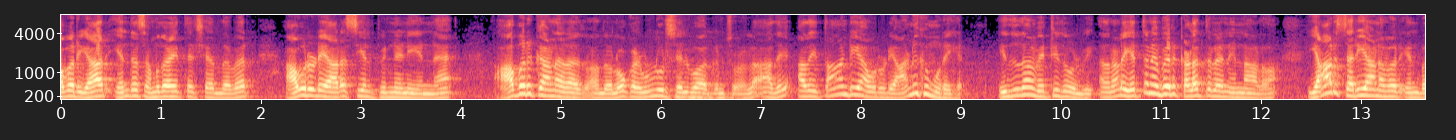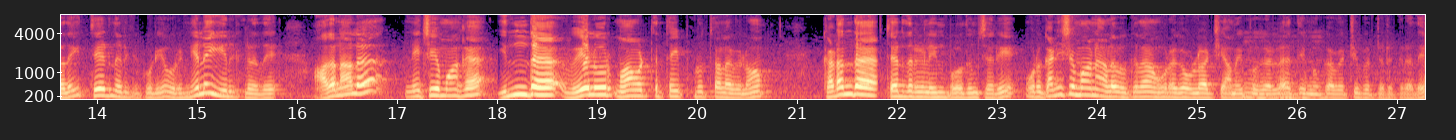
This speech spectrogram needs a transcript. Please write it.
அவர் யார் எந்த சமுதாயத்தை சேர்ந்தவர் அவருடைய அரசியல் பின்னணி என்ன அவருக்கான அந்த லோக்கல் உள்ளூர் செல்வாக்குன்னு சொல்லலாம். அதை அதை தாண்டி அவருடைய அணுகுமுறைகள். இதுதான் வெற்றி தோல்வி. அதனால் எத்தனை பேர் களத்தில் நின்னாலும் யார் சரியானவர் என்பதை தேர்ந்தெடுக்கக்கூடிய ஒரு நிலை இருக்கிறது. அதனால் நிச்சயமாக இந்த வேலூர் மாவட்டத்தை பொறுத்தளவிலும் கடந்த தேர்தல்களின் போதும் சரி ஒரு கணிசமான அளவுக்கு தான் ஊரக உள்ளாட்சி அமைப்புகளில் திமுக வெற்றி பெற்றிருக்கிறது.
